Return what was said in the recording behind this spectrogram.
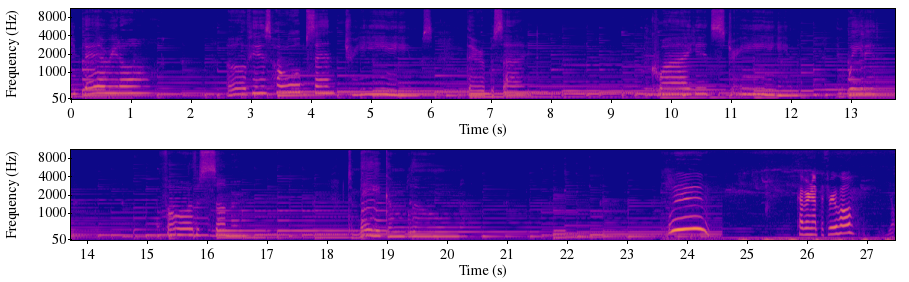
He buried all of his hopes and dreams there beside the quiet stream and waited for the summer make 'em bloom. Woo! Covering up the through hole? Yep.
